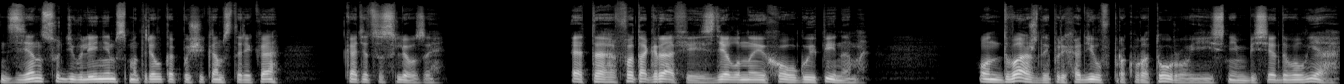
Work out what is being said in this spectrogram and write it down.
Дзен с удивлением смотрел, как по щекам старика катятся слезы. Это фотографии, сделанные Хоу Гуйпином. Он дважды приходил в прокуратуру, и с ним беседовал я.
